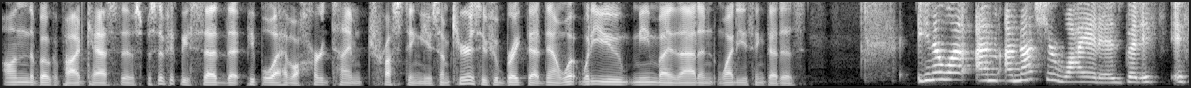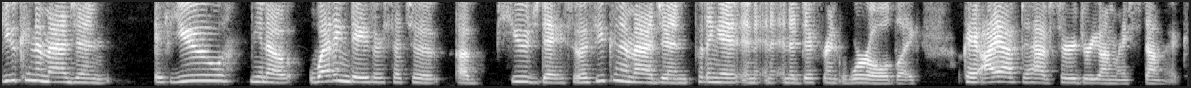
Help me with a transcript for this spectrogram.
on the boca podcast that have specifically said that people will have a hard time trusting you. So i'm curious if you'll break that down. What what do you mean by that and why do you think that is? You know what? I'm I'm not sure why it is, but if if you can imagine if you you know wedding days are such a, a huge day. So if you can imagine putting it in, in, in a different world like okay i have to have surgery on my stomach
